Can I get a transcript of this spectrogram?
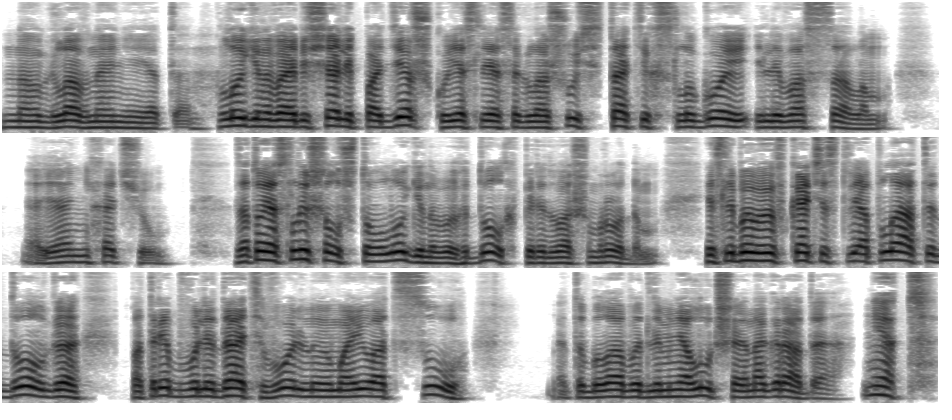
но главное не это. Логиновы обещали поддержку, если я соглашусь стать их слугой или вассалом. А я не хочу. Зато я слышал, что у Логиновых долг перед вашим родом. Если бы вы в качестве оплаты долга потребовали дать вольную мою отцу, это была бы для меня лучшая награда. Нет,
